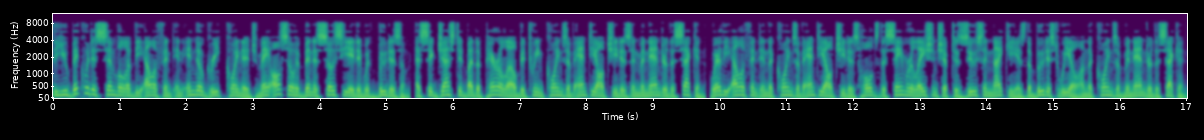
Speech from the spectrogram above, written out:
The ubiquitous symbol of the elephant in Indo-Greek coinage may also have been associated with Buddhism, as suggested by the parallel between coins of Antialcidas and Menander II, where the elephant in the coins of Antialcidas holds the same relationship to Zeus and Nike as the Buddhist wheel on the coins of Menander II.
